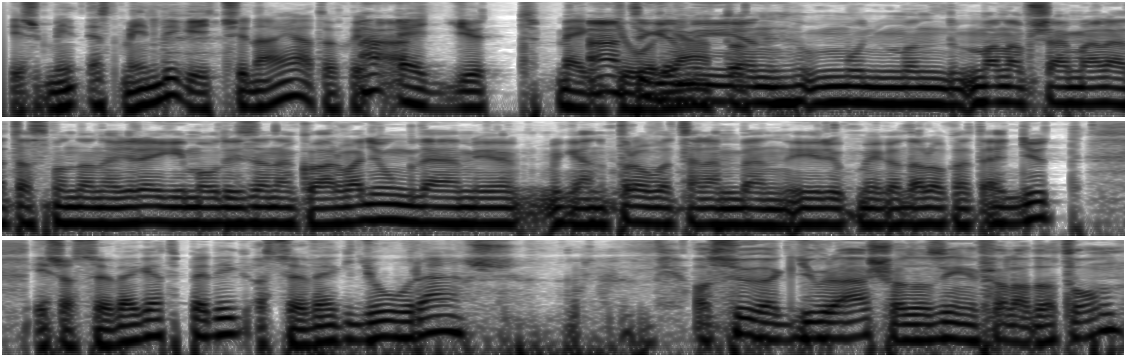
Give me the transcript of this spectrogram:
és mi, ezt mindig így csináljátok, hogy hát, együtt meggyúrjátok? Hát igen, mi ilyen, úgymond manapság már lehet azt mondani, hogy régi módi zenekar vagyunk, de mi igen, próbateremben írjuk még a dalokat együtt. És a szöveget pedig, a szöveggyúrás? A szöveggyúrás az az én feladatom.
